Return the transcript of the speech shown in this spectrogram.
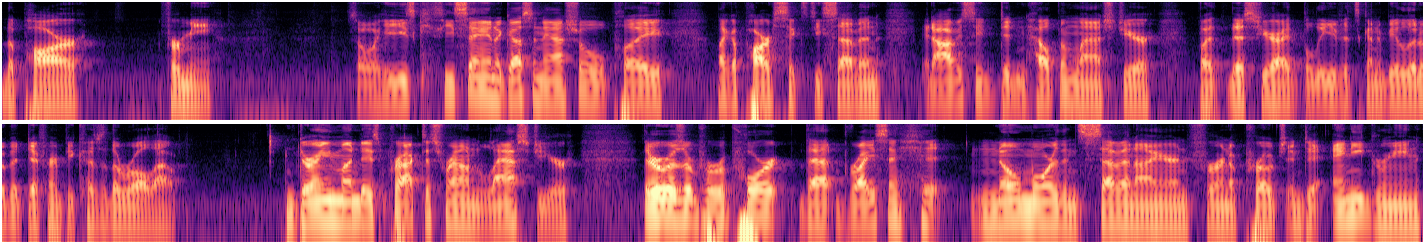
the par for me. So he's he's saying Augusta National will play like a par 67. It obviously didn't help him last year, but this year I believe it's going to be a little bit different because of the rollout. During Monday's practice round last year, There was a report that Bryson hit no more than seven iron for an approach into any green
